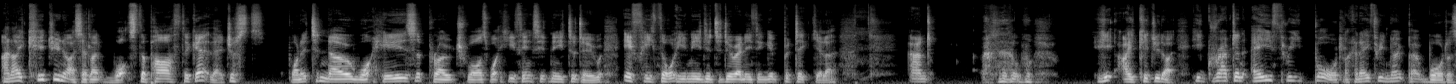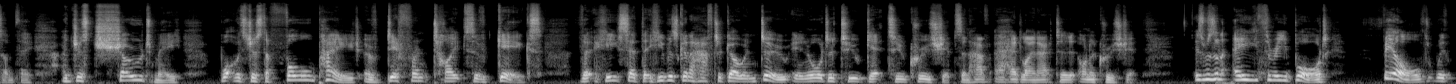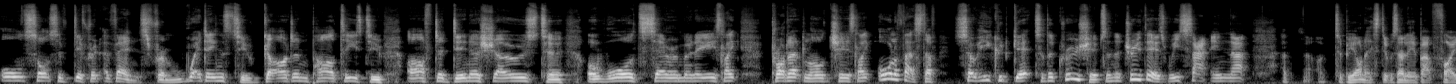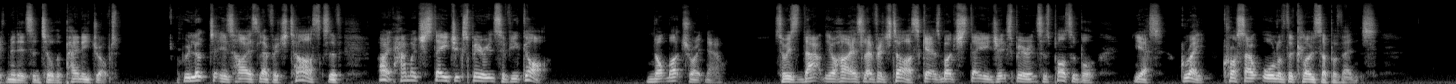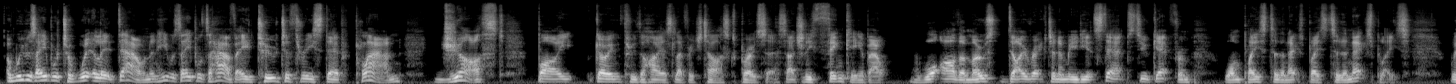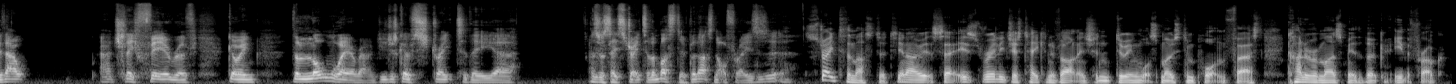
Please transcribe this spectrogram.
And I kid you not, I said, like, what's the path to get there? Just wanted to know what his approach was, what he thinks he'd need to do, if he thought he needed to do anything in particular. And he, I kid you not, he grabbed an A3 board, like an A3 notepad board or something, and just showed me what was just a full page of different types of gigs that he said that he was going to have to go and do in order to get to cruise ships and have a headline actor on a cruise ship. This was an A3 board filled with all sorts of different events from weddings to garden parties to after dinner shows to award ceremonies, like product launches, like all of that stuff so he could get to the cruise ships. And the truth is we sat in that, uh, to be honest, it was only about five minutes until the penny dropped. We looked at his highest leverage tasks of, right, how much stage experience have you got? Not much right now. So is that your highest leverage task? Get as much stage experience as possible? Yes, great. Cross out all of the close-up events and we was able to whittle it down and he was able to have a two to three step plan just by going through the highest leverage tasks process actually thinking about what are the most direct and immediate steps to get from one place to the next place to the next place without actually fear of going the long way around you just go straight to the uh, I was going to say straight to the mustard, but that's not a phrase, is it? Straight to the mustard. You know, it's uh, it's really just taking advantage and doing what's most important first. Kind of reminds me of the book Eat the Frog.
